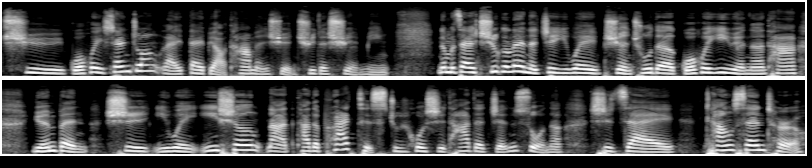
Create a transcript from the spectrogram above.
去国会山庄来代表他们选区的选民。那么在 Sugar Land 的这一位选出的国会议员呢，他原本是一位医生，那他的 practice 就是或是他的诊所呢是在 Town Center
